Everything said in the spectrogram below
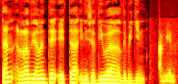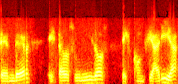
tan rápidamente esta iniciativa de Pekín? A mi entender, Estados Unidos desconfiaría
